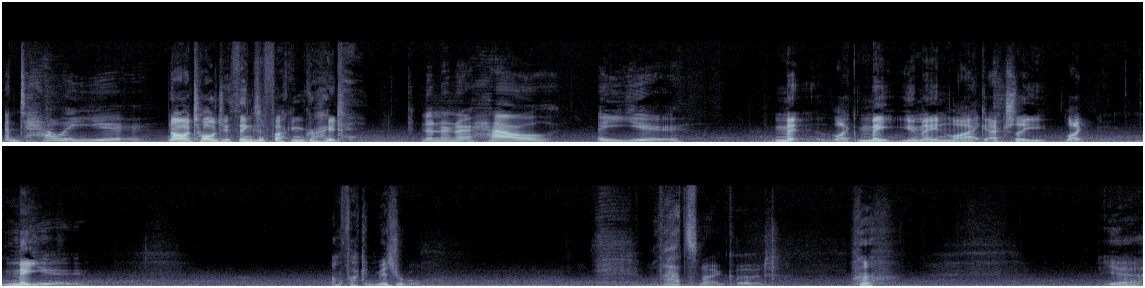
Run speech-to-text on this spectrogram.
And how are you? No, I told you, things are fucking great. No, no, no. How are you? Me, like me, you mean like, Like, actually like me? You. I'm fucking miserable. Well, that's no good yeah.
